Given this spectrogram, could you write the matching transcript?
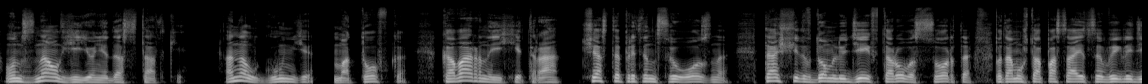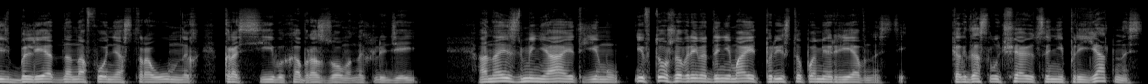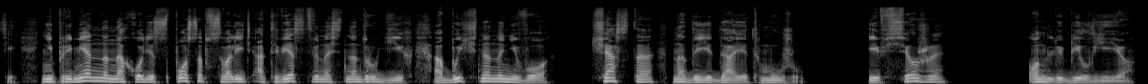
Он знал ее недостатки. Она лгунья, мотовка, коварна и хитра, часто претенциозна, тащит в дом людей второго сорта, потому что опасается выглядеть бледно на фоне остроумных, красивых, образованных людей. Она изменяет ему и в то же время донимает приступами ревности. Когда случаются неприятности, непременно находит способ свалить ответственность на других, обычно на него, часто надоедает мужу. И все же он любил ее.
